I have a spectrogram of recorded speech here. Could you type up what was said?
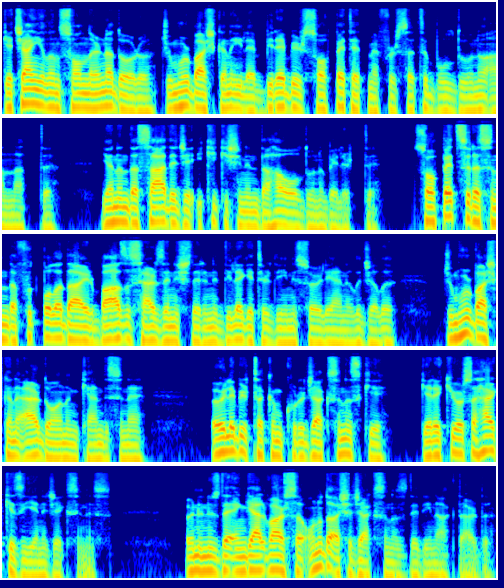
geçen yılın sonlarına doğru Cumhurbaşkanı ile birebir sohbet etme fırsatı bulduğunu anlattı. Yanında sadece iki kişinin daha olduğunu belirtti. Sohbet sırasında futbola dair bazı serzenişlerini dile getirdiğini söyleyen Ilıcalı, Cumhurbaşkanı Erdoğan'ın kendisine öyle bir takım kuracaksınız ki gerekiyorsa herkesi yeneceksiniz. Önünüzde engel varsa onu da aşacaksınız dediğini aktardı.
